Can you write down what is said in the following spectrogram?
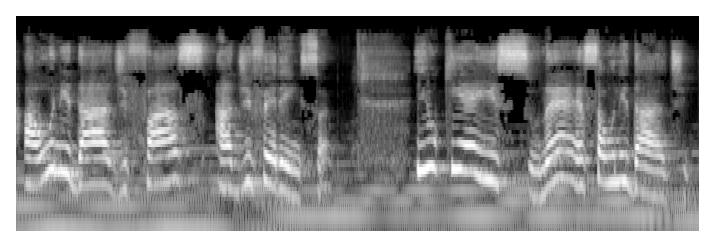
a unidade faz a diferença. E o que é isso, né? Essa unidade.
